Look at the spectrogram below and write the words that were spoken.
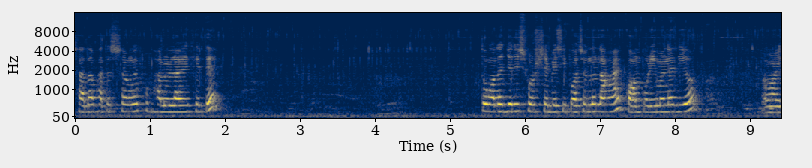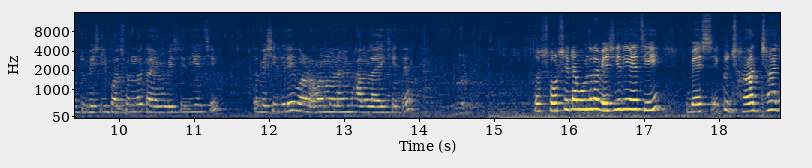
সাদা ভাতের সঙ্গে খুব ভালো লাগে খেতে। তোমাদের যদি সর্ষে বেশি পছন্দ না হয়, কম পরিমাণে দিও। আমার একটু বেশি পছন্দ, তাই আমি বেশি দিয়েছি। তো বেশি দিলেই আমার মনে হয় ভালো লাগে খেতে। তো সর্ষেটা বন্ধুরা বেশি দিয়েছি, বেশ একটু ঝাঁঝ ঝাঁঝ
